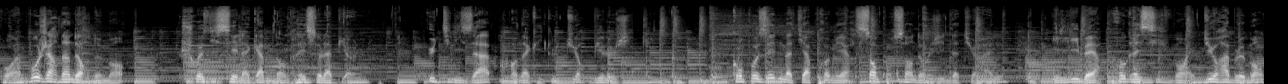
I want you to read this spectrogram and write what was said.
Pour un beau jardin d'ornement, choisissez la gamme d'engrais Solapiol utilisable en agriculture biologique. Composé de matières premières 100% d'origine naturelle, il libère progressivement et durablement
